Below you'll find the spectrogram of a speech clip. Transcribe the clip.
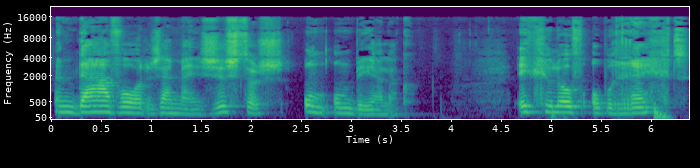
En daarvoor zijn mijn zusters onontbeerlijk. Ik geloof oprecht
